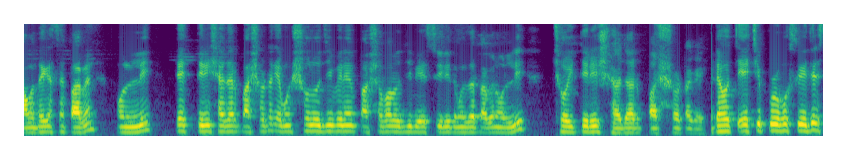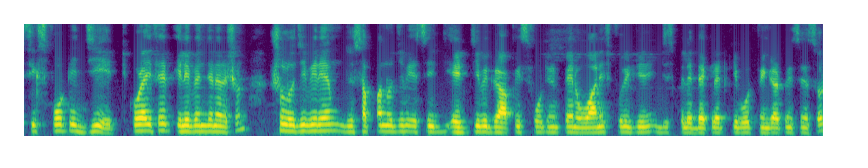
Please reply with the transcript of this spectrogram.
আমাদের কাছে পাবেন অনলি তেত্রিশ হাজার পাঁচশো টাকা এবং ষোলো জিবি র্যাম পাঁচশো বারো জিবি এসিডি তোমাদের পাবেন অনলি ছয়ত্রিশ হাজার পাঁচশো টাকায় এটা হচ্ছে এইচ প্রোবো সিরিজের six forty G eight core i five eleven generation ষোলো জিবি র্যাম ছাপ্পান্ন GB SSD eight GB graphics fourteen point one inch full display backlight keyboard fingerprint sensor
